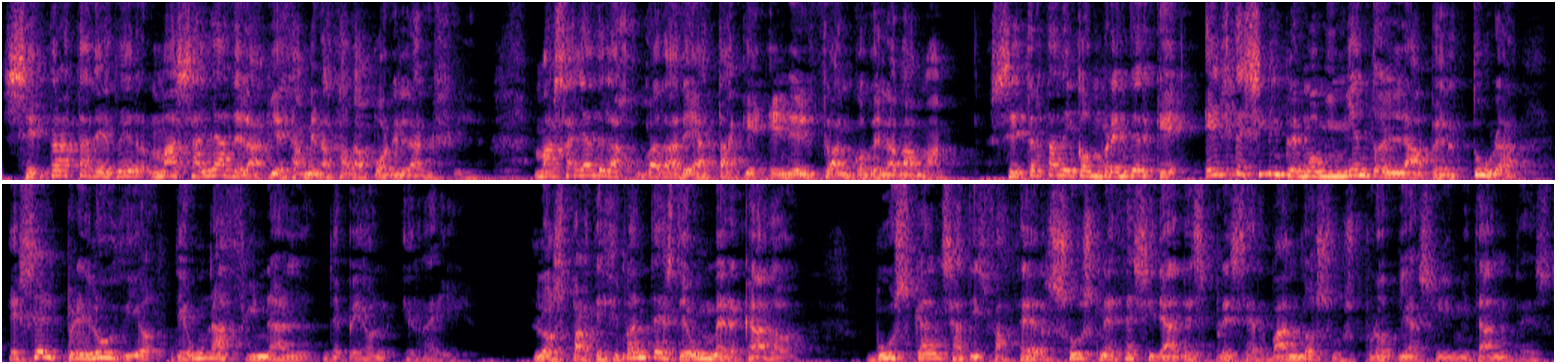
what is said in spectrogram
Se trata de ver más allá de la pieza amenazada por el alfil, más allá de la jugada de ataque en el flanco de la dama. Se trata de comprender que este simple movimiento en la apertura es el preludio de una final de peón y rey. Los participantes de un mercado buscan satisfacer sus necesidades preservando sus propias limitantes.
